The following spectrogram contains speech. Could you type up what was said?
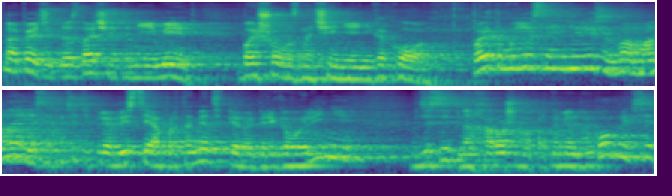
но опять же для сдачи это не имеет большого значения никакого. Поэтому, если интересен вам Мане, если хотите приобрести апартамент в первой береговой линии, в действительно хорошем апартаментном комплексе,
